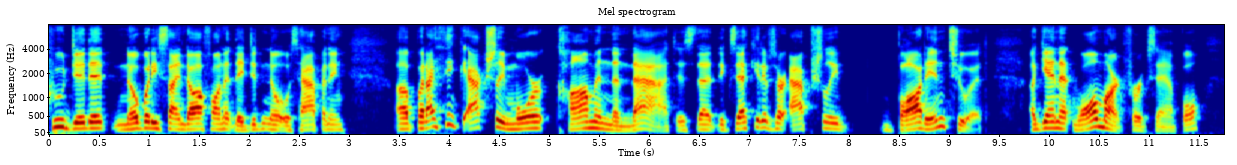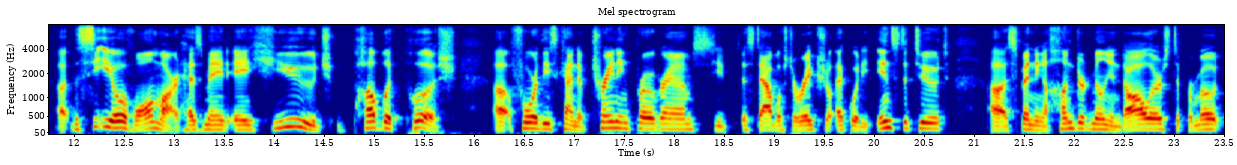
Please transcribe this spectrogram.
who did it. Nobody signed off on it. They didn't know what was happening. Uh, but I think actually more common than that is that executives are actually bought into it. Again, at Walmart, for example, the CEO of Walmart has made a huge public push for these kind of training programs. He established a racial equity institute, uh, spending $100 million to promote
